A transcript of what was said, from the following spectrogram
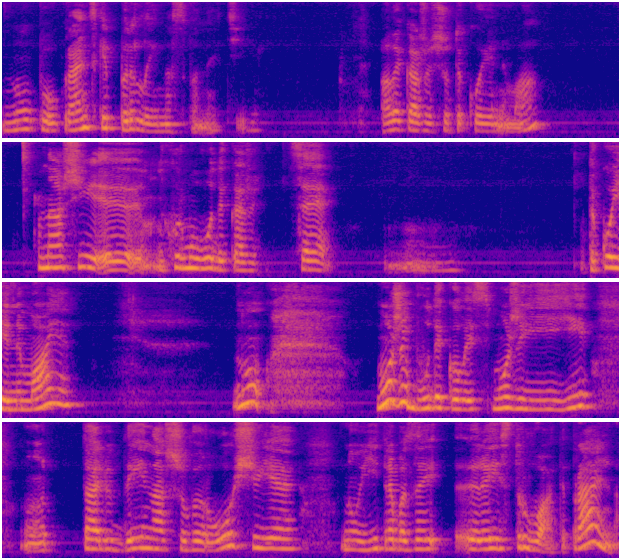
Ну, по-українськи перлина з Венеції. Але кажуть, що такої нема. Наші е, хурмоводи кажуть, це такої немає. Ну, може буде колись, може її та людина, що вирощує, ну, її треба зареєструвати, правильно?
